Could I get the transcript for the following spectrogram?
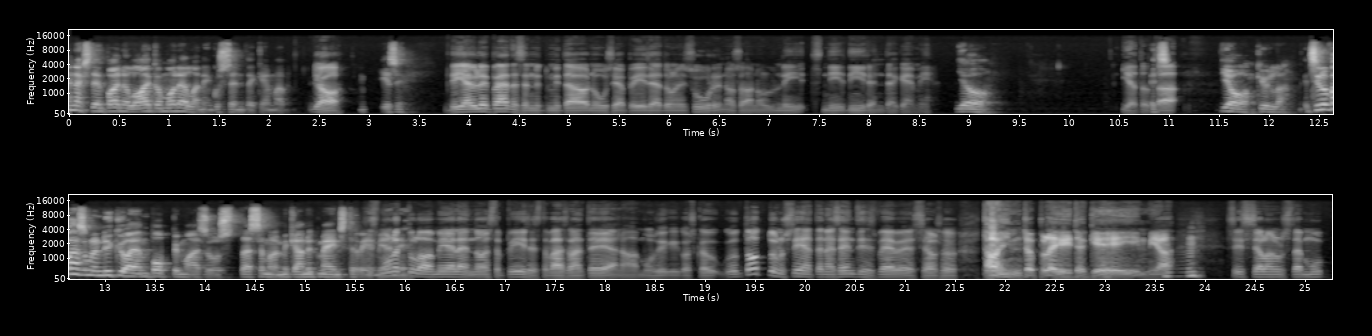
NXTn painolla on aika monella niin kuin sen tekemä Joo. biisi. Niin Ja ylipäätänsä nyt mitä on uusia biisejä tullut, niin suurin osa on ollut ni, ni, niiden tekemiä. Joo. Ja tota, Joo, kyllä. Et siinä on vähän semmoinen nykyajan poppimaisuus, tai semmoinen, mikä on nyt mainstreamia. Siis mulle niin... tulee mieleen noista biiseistä vähän sellainen TNA-musiikki, koska on tottunut siihen, että näissä entisissä VVS on se time to play the game, ja mm-hmm. siis siellä on ollut sitä mu-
